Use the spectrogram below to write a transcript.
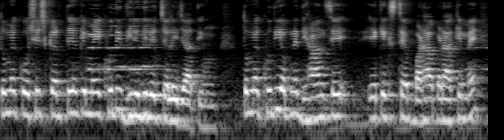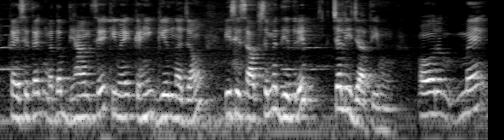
तो मैं कोशिश करती हूँ कि मैं खुद ही धीरे धीरे चली जाती हूँ। तो मैं खुद ही अपने ध्यान से एक एक स्टेप बढ़ा बढ़ा के मैं कैसे तक मतलब ध्यान से कि मैं कहीं गिर ना जाऊँ, इस हिसाब से मैं धीरे धीरे चली जाती हूँ। और मैं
